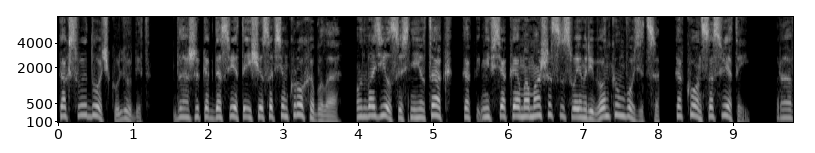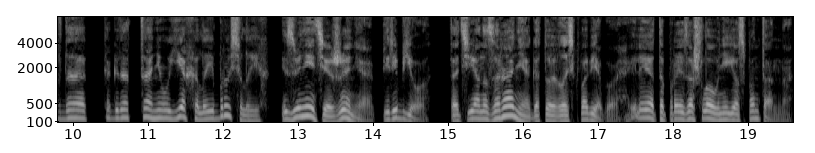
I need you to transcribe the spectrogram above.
как свою дочку, любит. Даже когда Света еще совсем кроха была, он возился с нею так, как не всякая мамаша со своим ребенком возится, как он со Светой. Правда, когда Таня уехала и бросила их... «Извините, Женя, перебью. Татьяна заранее готовилась к побегу, или это произошло у нее спонтанно?»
